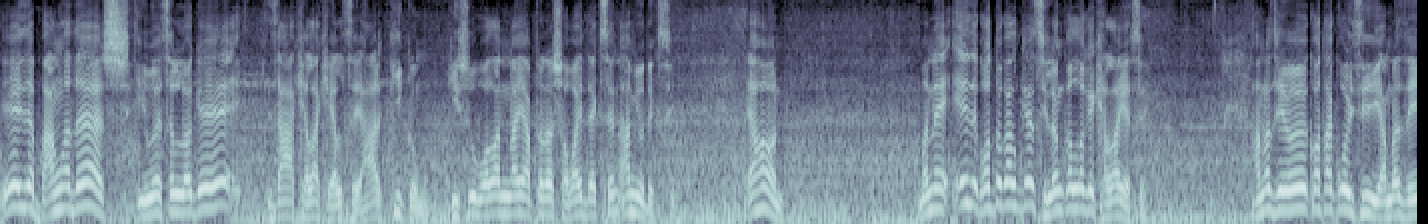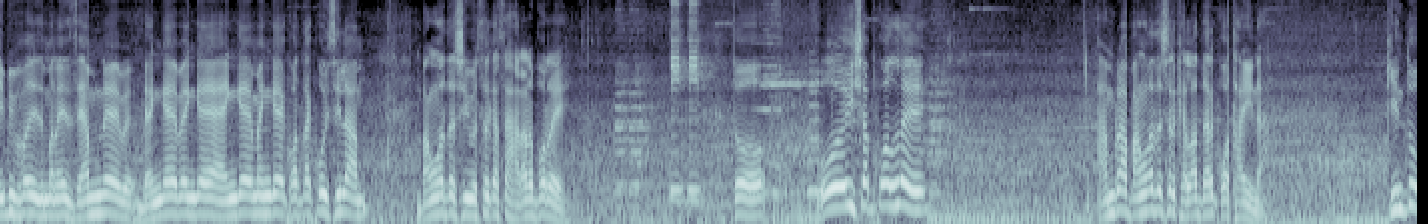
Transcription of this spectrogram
এই যে বাংলাদেশ ইউএসের লগে যা খেলা খেলছে, আর কি কম? কিছু বলার নাই, আপনারা সবাই দেখছেন, আমিও দেখছি। এখন মানে এই যে গতকালকে শ্রীলঙ্কার লগে খেলা গেছে। আমরা যেভাবে কথা কইছি, আমরা যেই মানে যেমনে ব্যাঙ্গে ব্যাঙ্গে অ্যাঙ্গে ম্যাঙ্গে কথা কইছিলাম, বাংলাদেশ ইউএসের কাছে হারার পরে, তো ওই হিসাব করলে আমরা বাংলাদেশের খেলা দেওয়ার কথাই না। কিন্তু,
